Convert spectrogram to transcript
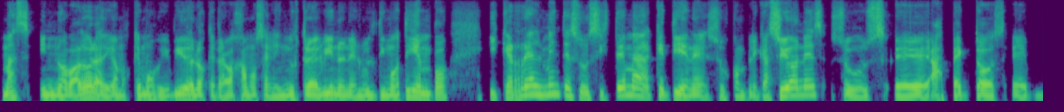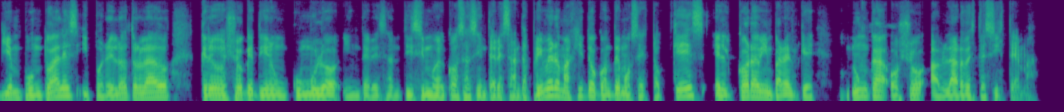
más innovadoras, digamos, que hemos vivido los que trabajamos en la industria del vino en el último tiempo y que realmente es un sistema que tiene sus complicaciones, sus eh, aspectos eh, bien puntuales y por el otro lado creo yo que tiene un cúmulo interesantísimo de cosas interesantes. Primero, Majito, contemos esto. ¿Qué es el Coravin para el que nunca oyó hablar de este sistema?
